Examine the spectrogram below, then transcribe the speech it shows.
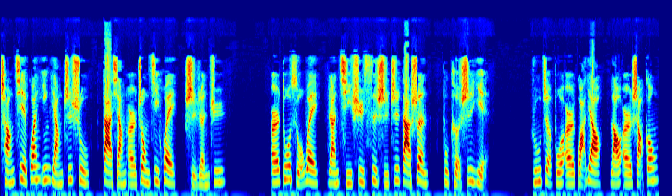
常借观阴阳之术，大祥而众忌讳，使人居而多所谓。然其序四时之大顺，不可失也。儒者薄而寡要，劳而少功，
